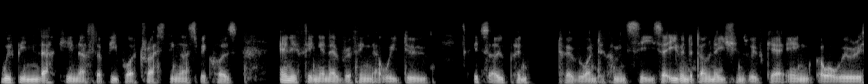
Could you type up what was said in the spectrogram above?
we've been lucky enough that people are trusting us because anything and everything that we do, it's open to everyone to come and see. So even the donations we're getting or we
